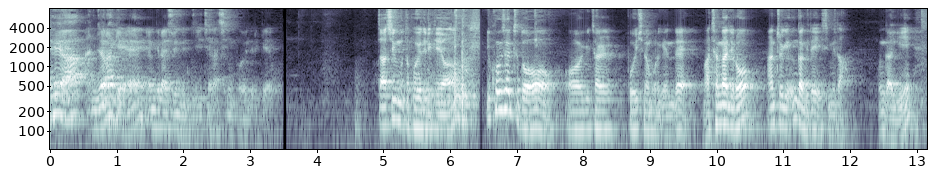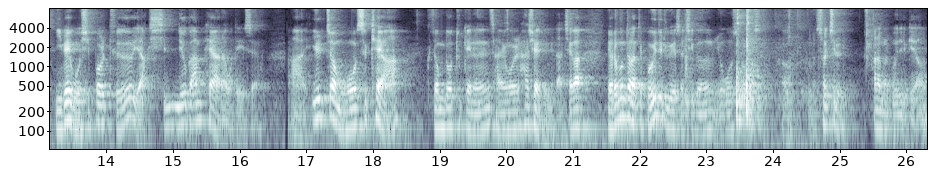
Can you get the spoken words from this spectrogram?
해야 안전하게 연결할 수 있는지 제가 지금 보여드릴게요. 자, 지금부터 보여드릴게요. 이 콘센트도 어, 여기 잘 보이시나 모르겠는데 마찬가지로 안쪽에 음각이 되어 있습니다. 음각이 250V 약 16A라고 되어 있어요. 아, 1.5 스퀘어 그 정도 두께는 사용을 하셔야 됩니다. 제가 여러분들한테 보여드리기 위해서 지금 요것으로 어, 설치를 하는 걸 보여드릴게요.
